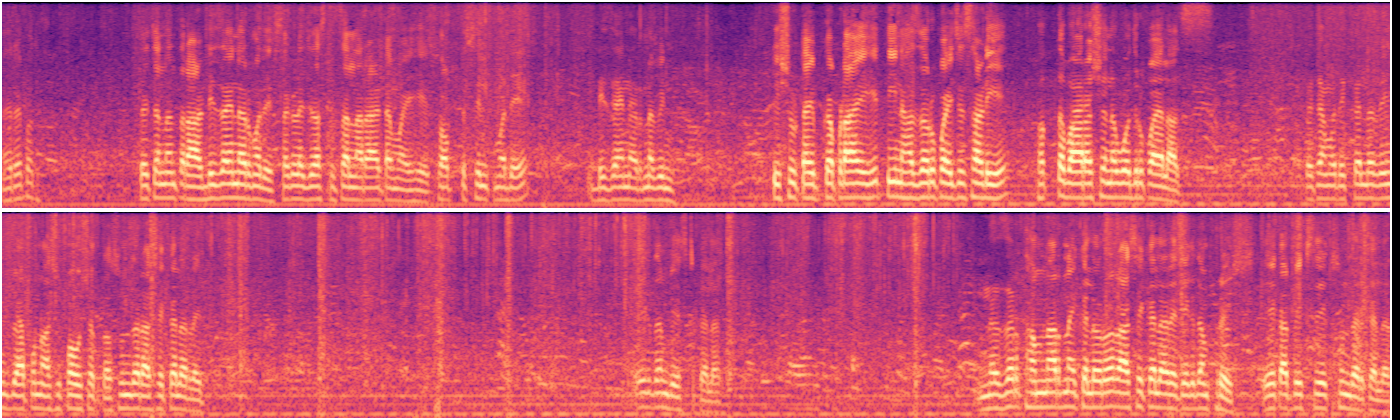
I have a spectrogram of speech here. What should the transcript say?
अरे बघ. त्याच्यानंतर हा डिझायनरमध्ये सगळ्यात जास्त चालणारा आयटम आहे हे सॉफ्ट सिल्कमध्ये डिझायनर नवीन. टिश्यू टाईप कपडा आहे ही तीन हजार रुपयाची साडी आहे. फक्त बाराशे नव्वद रुपयालाच. त्याच्यामध्ये कलर रेंज आपण अशी पाहू शकता. सुंदर असे कलर आहेत. एकदम बेस्ट कलर नजर थांबणार नाही कलरवर असे कलर आहेत. एकदम फ्रेश एकापेक्षा एक सुंदर कलर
